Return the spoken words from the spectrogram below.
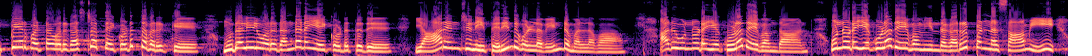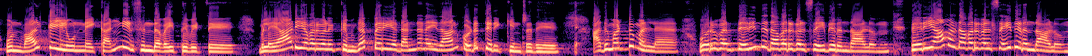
இப்பேற்பட்ட ஒரு கஷ்டத்தை கொடுத்தவருக்கு முதலில் ஒரு தண்டனையை கொடுத்தது யார் என்று நீ தெரிந்து கொள்ள வேண்டும் அல்லவா அது உன்னுடைய குலதெய்வம்தான். உன்னுடைய குலதெய்வம் இந்த கருப்பண்ண சாமி உன் வாழ்க்கையில் உன்னை கண்ணீர் சிந்த வைத்துவிட்டு விளையாடியவர்களுக்கு மிகப்பெரிய தண்டனை தான் கொடுத்திருக்கின்றது. அது மட்டுமல்ல ஒருவர் தெரிந்து தவறுகள் செய்திருந்தாலும் தெரியாமல் தவறுகள் செய்திருந்தாலும்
